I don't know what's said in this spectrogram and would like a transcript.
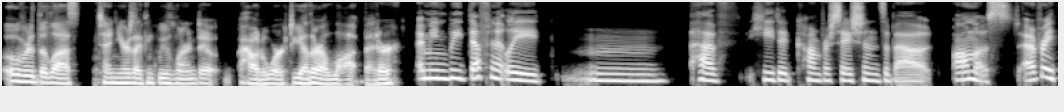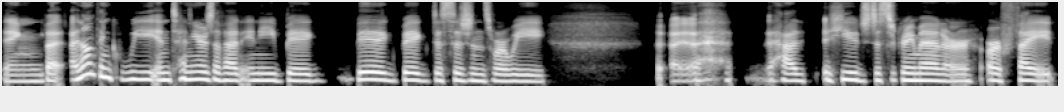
over the last 10 years, I think we've learned how to work together a lot better. I mean, we definitely mm, have heated conversations about almost everything, but I don't think we in 10 years have had any big, big, big decisions where we uh, had a huge disagreement or or fight.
